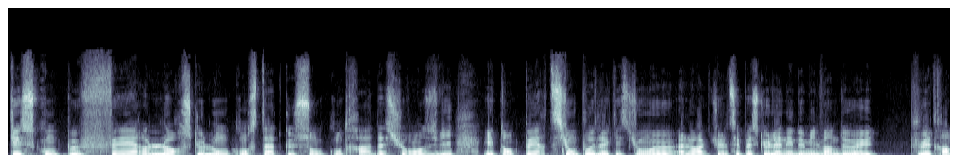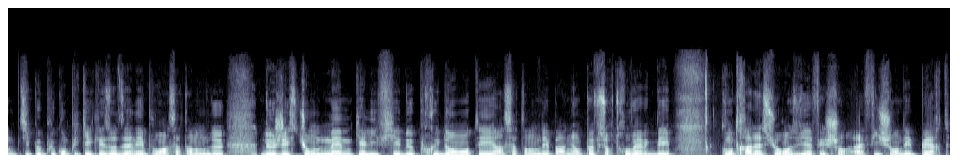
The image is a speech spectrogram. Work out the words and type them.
Qu'est-ce qu'on peut faire lorsque l'on constate que son contrat d'assurance vie est en perte? Si on pose la question à l'heure actuelle, c'est parce que l'année 2022 a été pu être un petit peu plus compliqué que les autres années pour un certain nombre de, de gestions, même qualifiées de prudentes, et un certain nombre d'épargnants peuvent se retrouver avec des contrats d'assurance vie affichant, affichant des pertes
